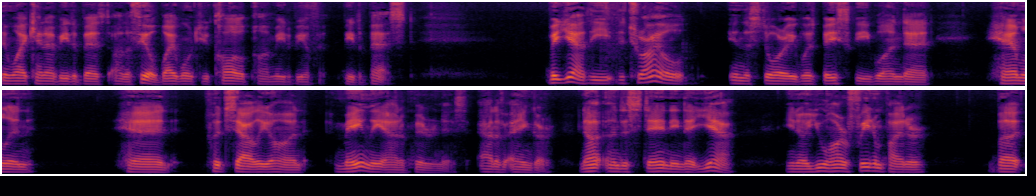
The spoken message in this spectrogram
then why can't I be the best on the field? Why won't you call upon me to be a, be the best? But yeah, the the trial in the story was basically one that Hamlin had put Sally on mainly out of bitterness, out of anger, not understanding that yeah, you know, you are a freedom fighter, but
